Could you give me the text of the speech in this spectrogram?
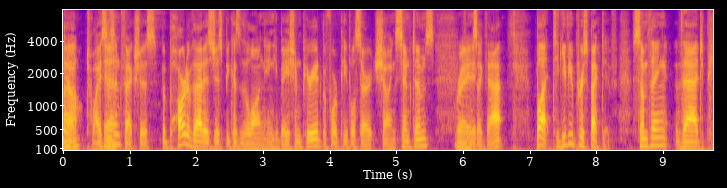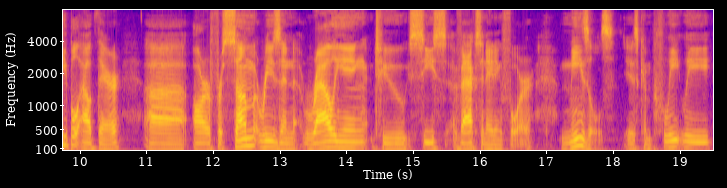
you know, Wow. twice as infectious. But part of that is just because of the long incubation period before people start showing symptoms, Right. things like that. But to give you perspective, something that people out there uh, are for some reason rallying to cease vaccinating for. Measles is completely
